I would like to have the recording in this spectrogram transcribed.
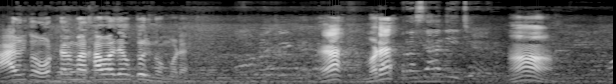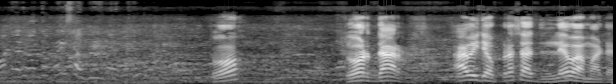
આવી તો હોટલમાં ખાવા જાવ તોય ન મળે. હે? મળે? હા. તો જોરદાર. આવી જાવ પ્રસાદ લેવા માટે.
